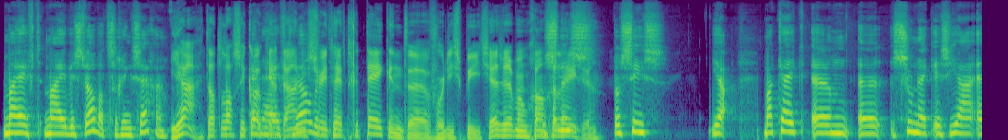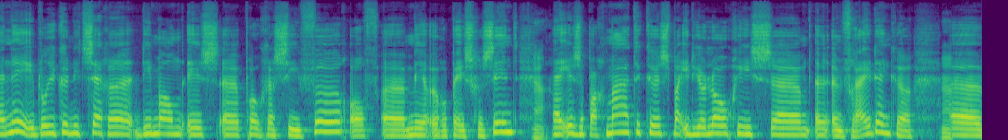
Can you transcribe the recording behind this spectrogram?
Maar hij, heeft, maar hij wist wel wat ze ging zeggen. Ja, dat las ik ook. Ja, Downing Street heeft getekend uh, voor die speech. Hè? Ze hebben hem gewoon precies, gelezen. Precies. Ja, maar kijk, um, uh, Sunak is ja en nee. Ik bedoel, je kunt niet zeggen die man is uh, progressiever of uh, meer Europees gezind. Ja. Hij is een pragmaticus, maar ideologisch een, een, vrijdenker. Ja.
